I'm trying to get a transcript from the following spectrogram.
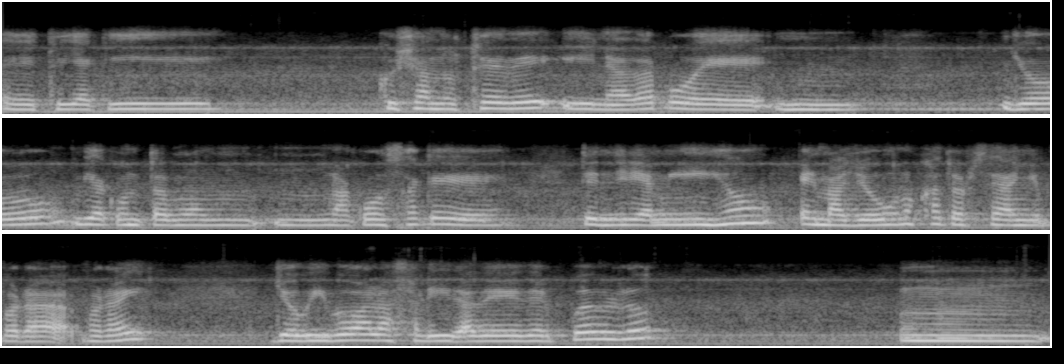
eh, estoy aquí escuchando a ustedes y nada, pues mm, yo voy a contar una cosa que tendría mi hijo, el mayor, unos 14 años por, ahí. Yo vivo a la salida del pueblo. Mm,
